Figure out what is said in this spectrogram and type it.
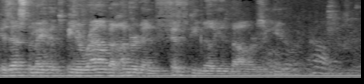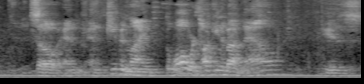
is estimated to be around hundred and fifty million dollars a year. So, and, and keep in mind, the wall we're talking about now is,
